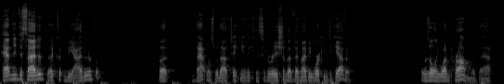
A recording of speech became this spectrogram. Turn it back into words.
Hadn't he decided that it couldn't be either of them? But that was without taking into consideration that they might be working together. There was only one problem with that.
